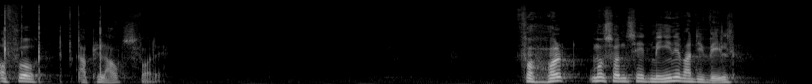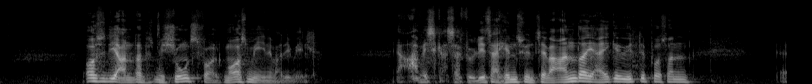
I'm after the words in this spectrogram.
at få applaus for det. For folk må sådan set mene, hvad de vil. Også de andre missionsfolk må også mene, hvad de vil. Ja, vi skal selvfølgelig tage hensyn til, hvad andre. Jeg er ikke ytte på sådan, øh,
